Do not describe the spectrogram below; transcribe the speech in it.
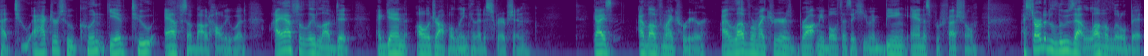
uh, two actors who couldn't give two F's about Hollywood. I absolutely loved it. Again, I'll drop a link in the description. Guys, I love my career. I love where my career has brought me both as a human being and as a professional. I started to lose that love a little bit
